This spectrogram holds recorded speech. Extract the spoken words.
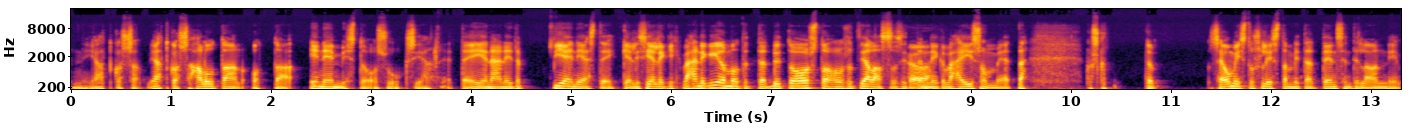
niin jatkossa, jatkossa halutaan ottaa enemmistöosuuksia, että ei enää niitä pieniä steikkejä. Eli sielläkin vähän niin ilmoitettiin, että nyt on ostohousut jalassa sitten niin vähän isommin, että koska se omistuslista, mitä Tencentillä on, niin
